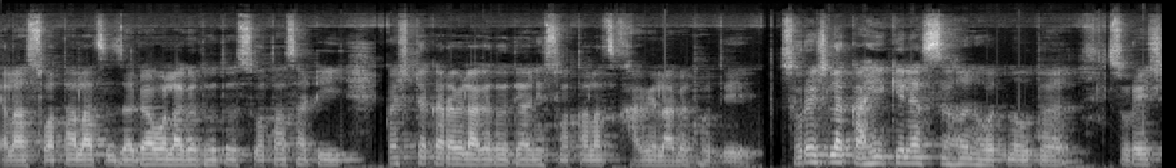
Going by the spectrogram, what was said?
त्याला स्वतःलाच जगावं लागत होतं स्वतःसाठी कष्ट करावे लागत होते आणि स्वतःलाच खावे लागत होते. सुरेशला काही केल्यास सहन होत नव्हतं. सुरेश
